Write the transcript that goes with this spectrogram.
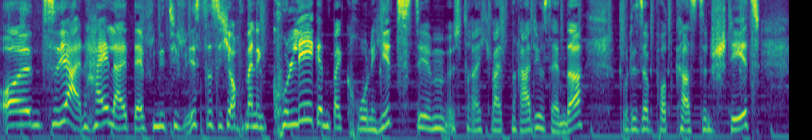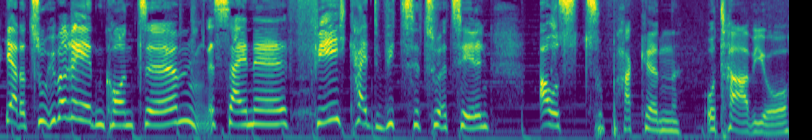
Und ja, ein Highlight definitiv ist, dass ich auch meinen Kollegen bei Krone Hit, dem österreichweiten Radiosender, wo dieser Podcast entsteht, ja, dazu überreden konnte, seine Fähigkeit, Witze zu erzählen, auszupacken. Otavio.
